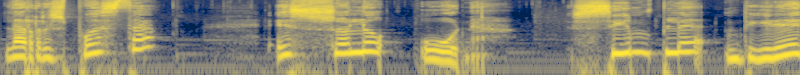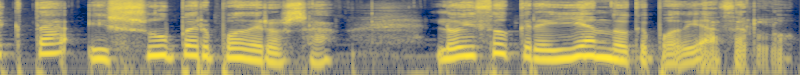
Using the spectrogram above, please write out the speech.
La respuesta es solo una, simple, directa y súper poderosa. Lo hizo creyendo que podía hacerlo.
